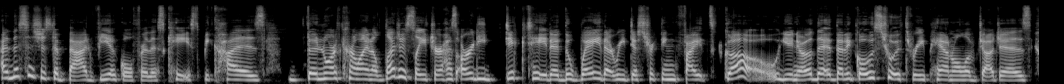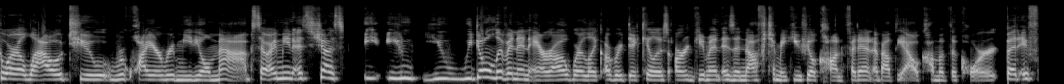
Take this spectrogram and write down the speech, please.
And this is just a bad vehicle for this case because the North Carolina legislature has already dictated the way that redistricting fights go. You know, that, that it goes to a three panel of judges who are allowed to require remedial maps. So, I mean, it's just you you we don't live in an era where like a ridiculous argument is enough to make you feel confident about the outcome of the court but if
